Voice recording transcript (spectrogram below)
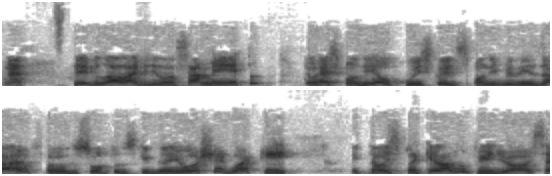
né? Teve lá a live de lançamento, eu respondi ao quiz que eles disponibilizaram, foi um dos sortudos que ganhou, chegou aqui. Então eu expliquei lá no vídeo, ó, esse,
